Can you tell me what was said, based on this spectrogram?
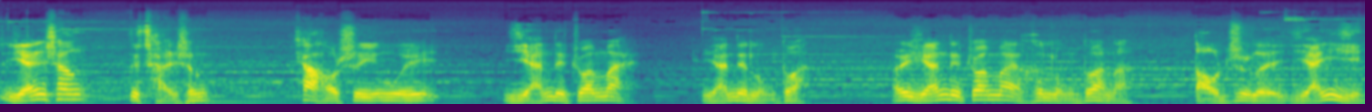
盐商的产生，恰好是因为盐的专卖、盐的垄断，而盐的专卖和垄断呢。导致了盐引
